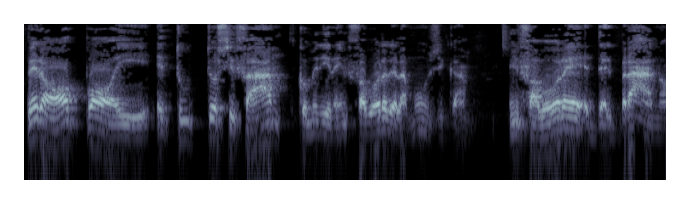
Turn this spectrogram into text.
però poi tutto si fa, come dire, in favore della musica, in favore del brano.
